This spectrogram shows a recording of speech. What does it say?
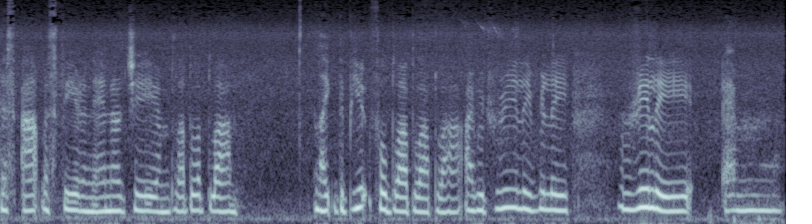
this atmosphere and energy and blah, blah, blah. Like the beautiful blah, blah, blah. I would really, really, really um,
